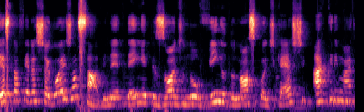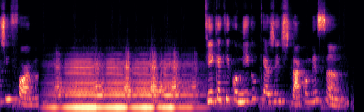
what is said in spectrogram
Sexta-feira chegou e já sabe, né? Tem episódio novinho do nosso podcast Acrimate Informa. Fica aqui comigo que a gente está começando.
